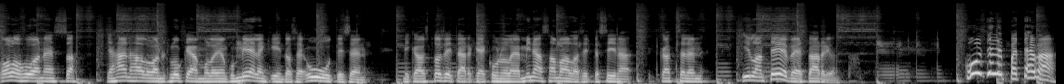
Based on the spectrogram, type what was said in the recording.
olohuoneessa, ja hän haluaa nyt lukea mulle jonkun mielenkiintoisen uutisen, mikä olisi tosi tärkeä kuunnella, ja minä samalla sitten siinä katselen illan TV-tarjontaa. Kuuntelepa tämä!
